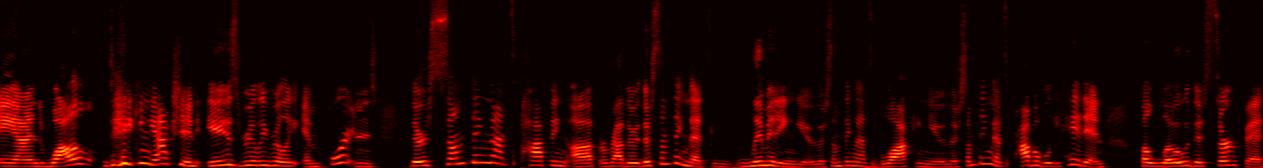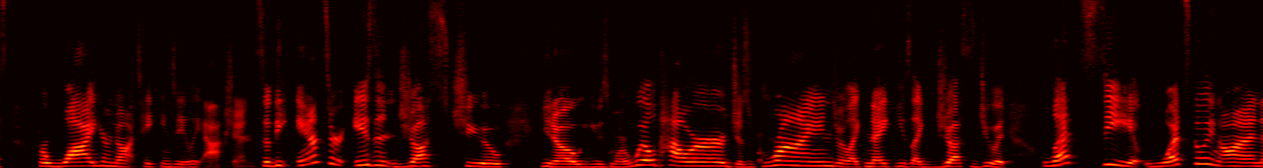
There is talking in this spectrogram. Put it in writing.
And while taking action is really, really important, there's something that's popping up, or rather, there's something that's limiting you. There's something that's blocking you, and there's something that's probably hidden below the surface for why you're not taking daily action. So the answer isn't just to, you know, use more willpower, just grind, or like Nike's like, just do it. Let's see what's going on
